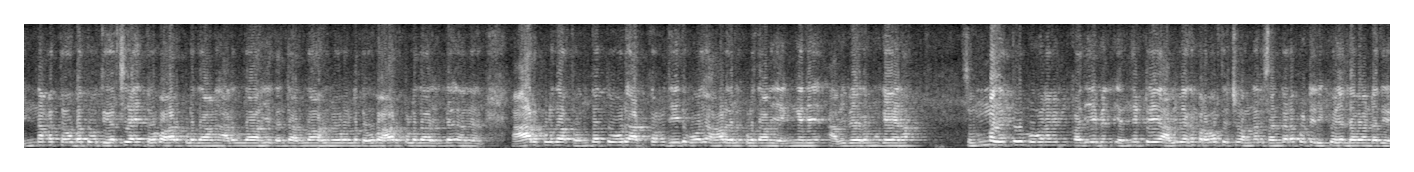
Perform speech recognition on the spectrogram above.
ഇന്നമ തോപത്തോ തീർച്ചയായും തോപ ആർക്കുള്ളതാണ് അല്ലാഹി തന്റെ അറുവാഹിനോടുള്ള തോപ ഇല്ല ആർക്കുള്ളതാ സ്വന്തത്തോട് അക്രമം ചെയ്തു പോയ ആളുകൾക്കുള്ളതാണ്. എങ്ങനെ? അവിവേകം മുഖേന. സുമ്മയത്തു പൂനമിൻ കരീബൻ എന്നിട്ട് അവിവേകം പ്രവർത്തിച്ചു അങ്ങനെ സങ്കടപ്പെട്ടിരിക്കുകയല്ല വേണ്ടത്.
